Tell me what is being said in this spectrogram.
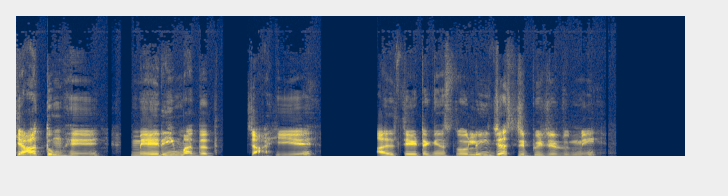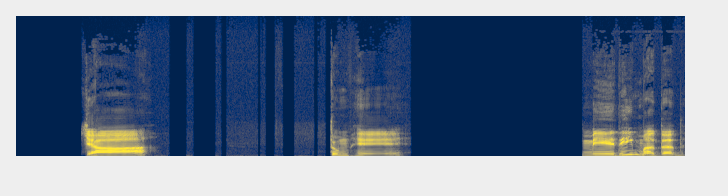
क्या तुम्हें मेरी मदद चाहिए? I'll set again slowly just repeated me क्या तुम्हें मेरी मदद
